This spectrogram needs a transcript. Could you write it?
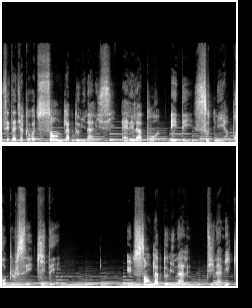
C'est-à-dire que votre sangle abdominale ici, elle est là pour aider, soutenir, propulser, guider. Une sangle abdominale dynamique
